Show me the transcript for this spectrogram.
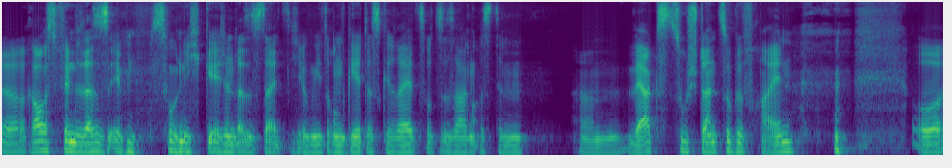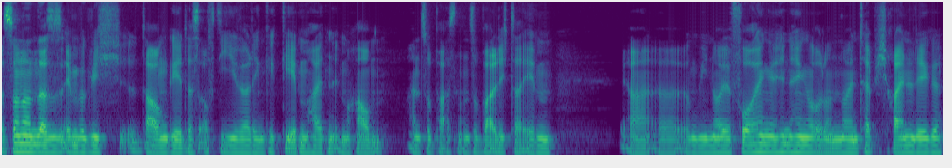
äh, rausfinde, dass es eben so nicht geht und dass es da jetzt nicht irgendwie darum geht, das Gerät sozusagen aus dem ähm, Werkszustand zu befreien, oh, sondern dass es eben wirklich darum geht, das auf die jeweiligen Gegebenheiten im Raum anzupassen. Und sobald ich da eben ja, äh, irgendwie neue Vorhänge hinhänge oder einen neuen Teppich reinlege,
